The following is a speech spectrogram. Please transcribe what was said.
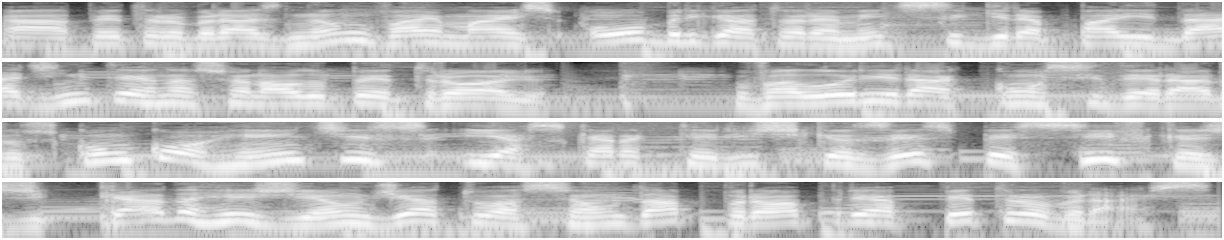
a Petrobras não vai mais obrigatoriamente seguir a paridade internacional do petróleo. O valor irá considerar os concorrentes e as características específicas de cada região de atuação da própria Petrobras.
